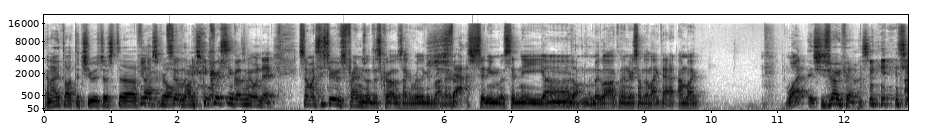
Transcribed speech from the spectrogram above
and I thought that she was just a Yeah, fast girl so from out school. Christian goes to me one day. So my sister was friends with this girl who's like a really good runner. Fast. Sydney Sydney uh, McLaughlin. McLaughlin. or something like that. I'm like, what? She's very famous. She's Uh,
